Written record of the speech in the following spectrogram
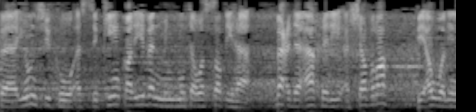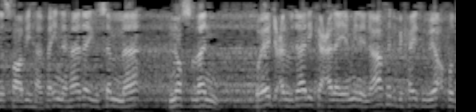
فيمسك السكين قريبا من متوسطها بعد آخر الشفرة في أول نصابها فإن هذا يسمى نصلا. ويجعل ذلك على يمين الآخر بحيث يأخذ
